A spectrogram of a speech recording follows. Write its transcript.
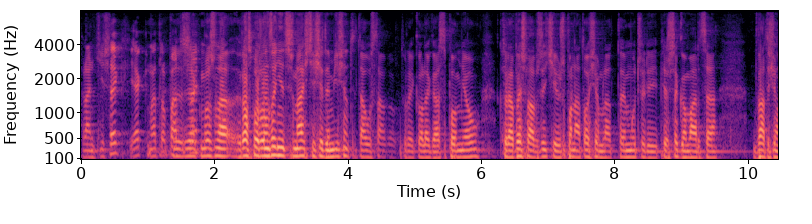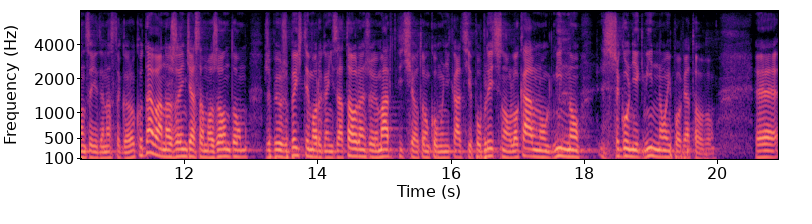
Franciszek, jak na to patrzy? Jak można, rozporządzenie 1370, ta ustawa, o której kolega wspomniał, która weszła w życie już ponad 8 lat temu, czyli 1 marca 2011 roku, dała narzędzia samorządom, żeby już być tym organizatorem, żeby martwić się o tą komunikację publiczną, lokalną, gminną, szczególnie gminną i powiatową. E,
